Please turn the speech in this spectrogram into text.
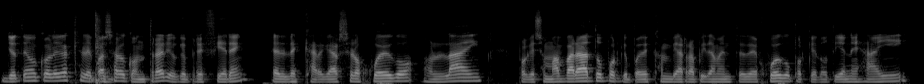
yo tengo colegas que le pasa lo contrario, que prefieren el descargarse los juegos online porque son más baratos, porque puedes cambiar rápidamente de juego, porque lo tienes ahí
